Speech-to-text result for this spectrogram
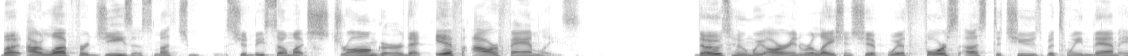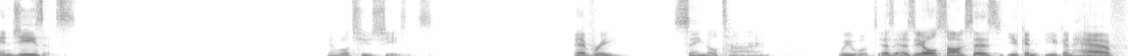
But our love for Jesus much, should be so much stronger that if our families, those whom we are in relationship with force us to choose between them and Jesus, then we'll choose Jesus. Every single time we will, as, as the old song says, you can, you can have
